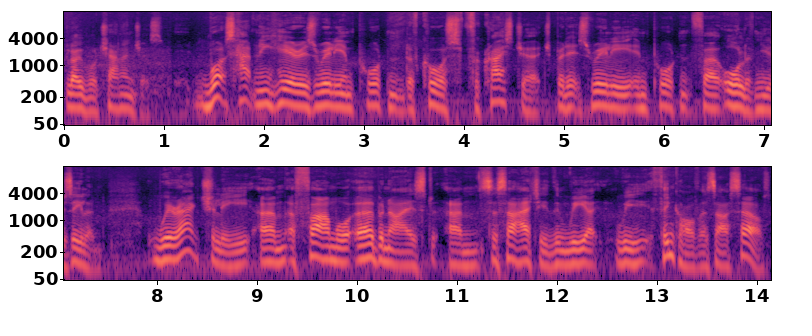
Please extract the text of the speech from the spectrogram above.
global challenges. What's happening here is really important, of course, for Christchurch, but it's really important for all of New Zealand we're actually um, a far more urbanized um, society than we, uh, we think of as ourselves.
